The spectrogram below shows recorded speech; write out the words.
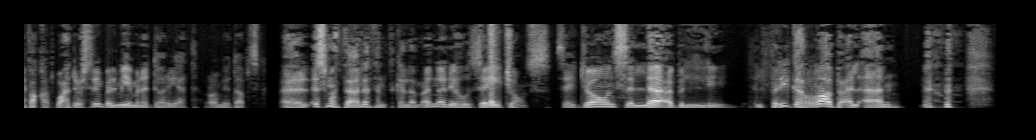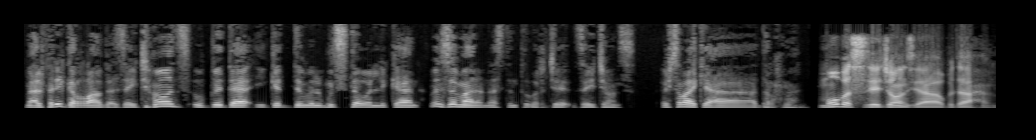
21% فقط 21% من الدوريات روميو دابس. الاسم الثالث نتكلم عنه اللي هو زي جونز. زي جونز اللاعب اللي الفريق الرابع الآن. مع الفريق الرابع زي جونز وبدأ يقدم المستوى اللي كان من زمان الناس تنتظر زي جونز. إيش رأيك يا عبد الرحمن؟ مو بس زي جونز يا أبو داحم،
